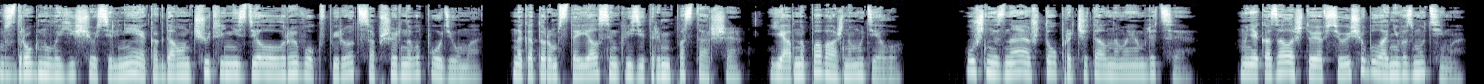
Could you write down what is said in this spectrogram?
вздрогнула еще сильнее, когда он чуть ли не сделал рывок вперед с обширного подиума, на котором стоял с инквизиторами постарше, явно по важному делу. Уж не знаю, что прочитал на моем лице. Мне казалось, что я все еще была невозмутима.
